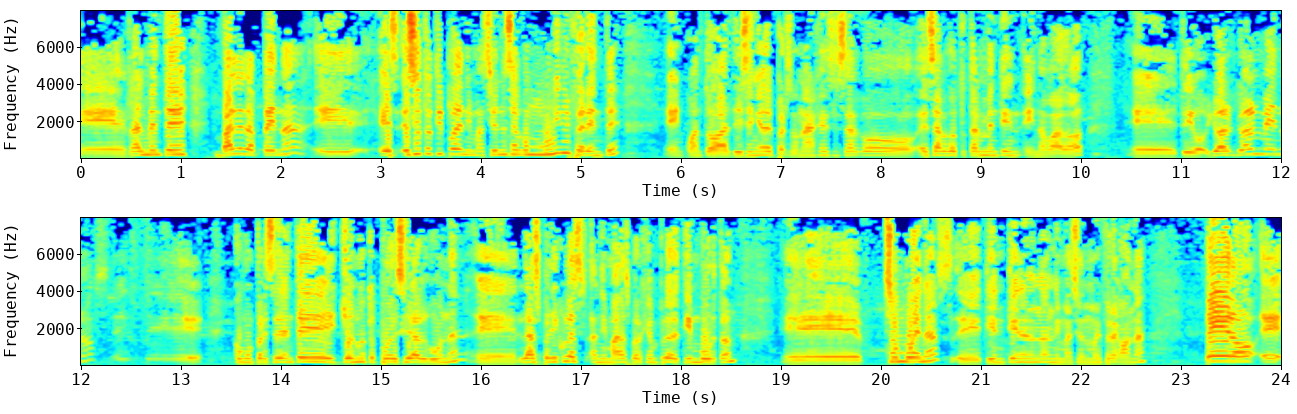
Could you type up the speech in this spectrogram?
eh, realmente vale la pena. eh, es, otro tipo de animación, es algo muy diferente en cuanto al diseño de personajes, es algo, es algo totalmente in- innovador. Eh, te digo, yo, yo al menos, este, como precedente, yo no te puedo decir alguna. Eh, las películas animadas, por ejemplo, de Tim Burton, eh, son buenas, eh, tien- tienen una animación muy fregona. Pero eh,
